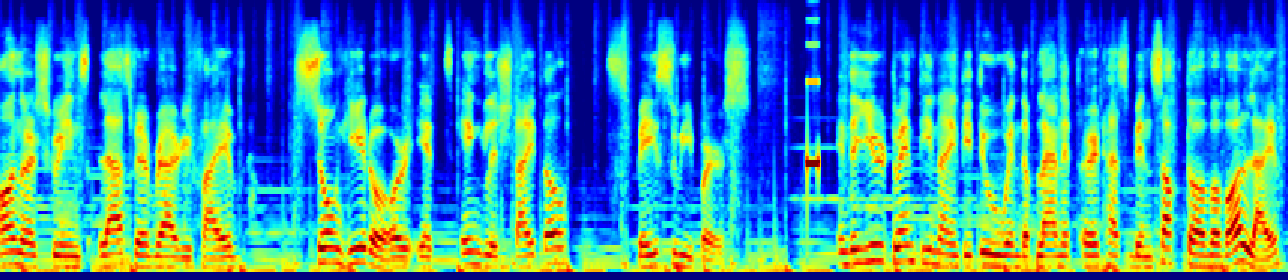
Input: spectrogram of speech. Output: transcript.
on our screens last February 5, Seungriho or its English title, Space Sweepers. In the year 2092, when the planet Earth has been sucked off of all life,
